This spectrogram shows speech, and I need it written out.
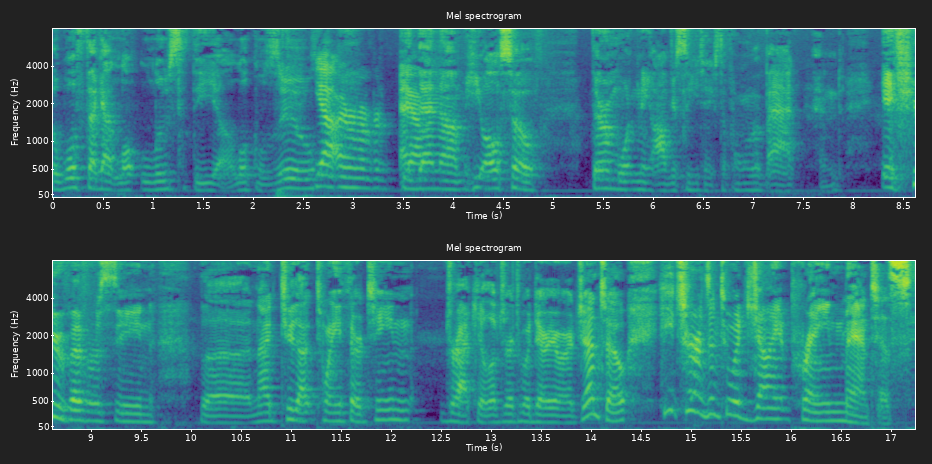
the wolf that got lo- loose at the uh, local zoo. yeah I remember And yeah then um, he also, there are more. I mean, obviously, he takes the form of a bat. And if you've ever seen the night two 2013 Dracula, directed by Dario Argento, he turns into a giant praying mantis.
